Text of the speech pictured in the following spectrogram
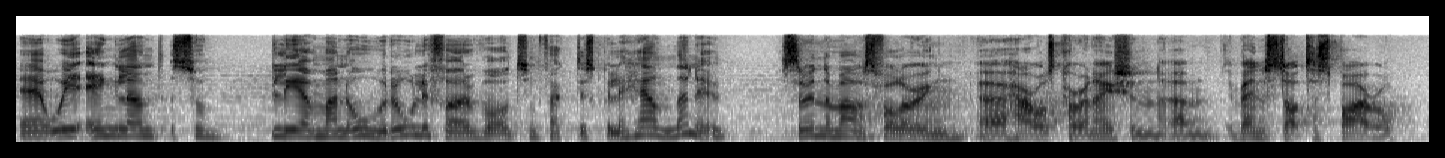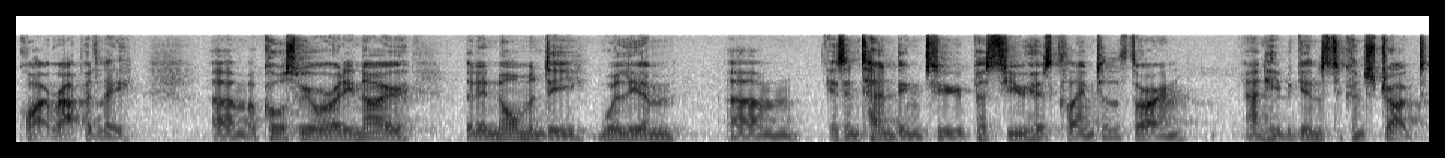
Eh, och i England så blev man orolig för vad som faktiskt skulle hända nu. So in the months following uh, Harold's coronation, um, events start to spiral quite rapidly. Um, of course, we already know that in Normandy, William um, is intending to pursue his claim to the throne, and he begins to construct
